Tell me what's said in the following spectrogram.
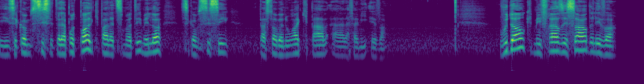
Et c'est comme si c'était l'apôtre Paul qui parle à Timothée, mais là, c'est comme si c'est Pasteur Benoît qui parle à la famille Eva. Vous donc, mes frères et sœurs de l'Eva,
